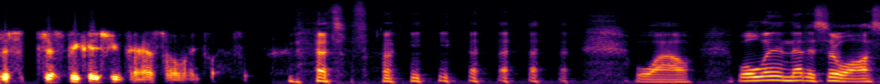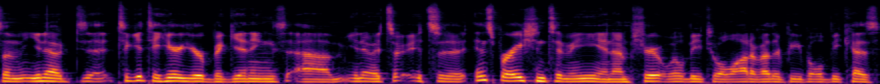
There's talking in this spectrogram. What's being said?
just just because you passed all my classes." That's funny. wow. Well, Len, that is so awesome. You know, to, to get to hear your beginnings, um, you know, it's a, it's an inspiration to me, and I'm sure it will be to a lot of other people because,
